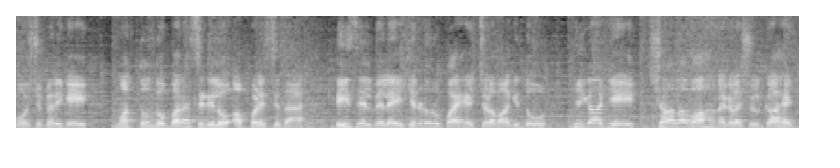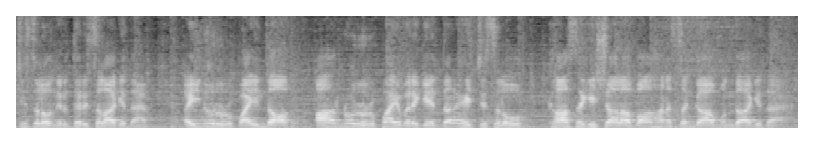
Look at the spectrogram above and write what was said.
ಪೋಷಕರಿಗೆ ಮತ್ತೊಂದು ಬರಸಿಡಿಲು ಅಪ್ಪಳಿಸಿದ. ಡೀಸೆಲ್ ಬೆಲೆ ಎರಡು ರೂಪಾಯಿ ಹೆಚ್ಚಳವಾಗಿದ್ದು ಹೀಗಾಗಿ ಶಾಲಾ ವಾಹನಗಳ ಶುಲ್ಕ ಹೆಚ್ಚಿಸಲು ನಿರ್ಧರಿಸಲಾಗಿದೆ. ಐನೂರು ರೂಪಾಯಿಯಿಂದ ಆರ್ನೂರು ರೂಪಾಯಿವರೆಗೆ ದರ ಹೆಚ್ಚಿಸಲು ಖಾಸಗಿ ಶಾಲಾ ವಾಹನ ಸಂಘ ಮುಂದಾಗಿದೆ.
